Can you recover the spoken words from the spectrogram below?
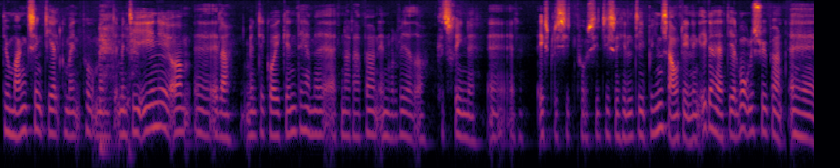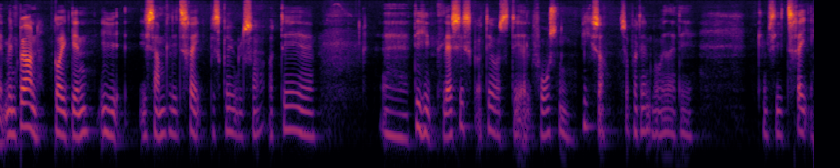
det er jo mange ting, de alt kommer ind på, men, men de er enige om, øh, eller, men det går igen det her med, at når der er børn involveret, og Katrine øh, er eksplicit på at sige, disse heldige på hendes afdeling, ikke at have de alvorlige syge børn, øh, men børn går igen i, i samtlige tre beskrivelser, og det, øh, øh, Øh, det er helt klassisk, og det er også det, al forskning viser. Så på den måde er det, kan man sige, tre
